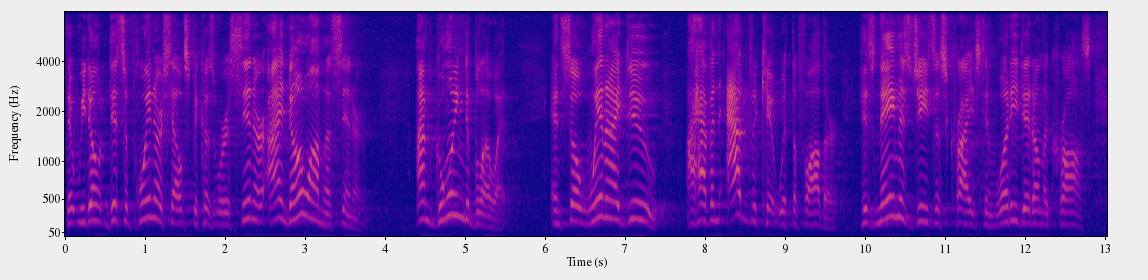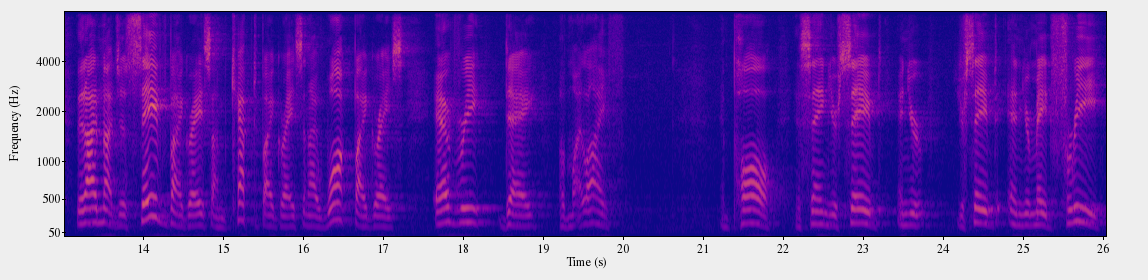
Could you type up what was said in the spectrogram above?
That we don't disappoint ourselves because we're a sinner. I know I'm a sinner. I'm going to blow it. And so when I do, I have an advocate with the Father. His name is Jesus Christ and what he did on the cross. That I'm not just saved by grace, I'm kept by grace, and I walk by grace every day of my life. And Paul is saying you're saved and you're, you're saved and you're made free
